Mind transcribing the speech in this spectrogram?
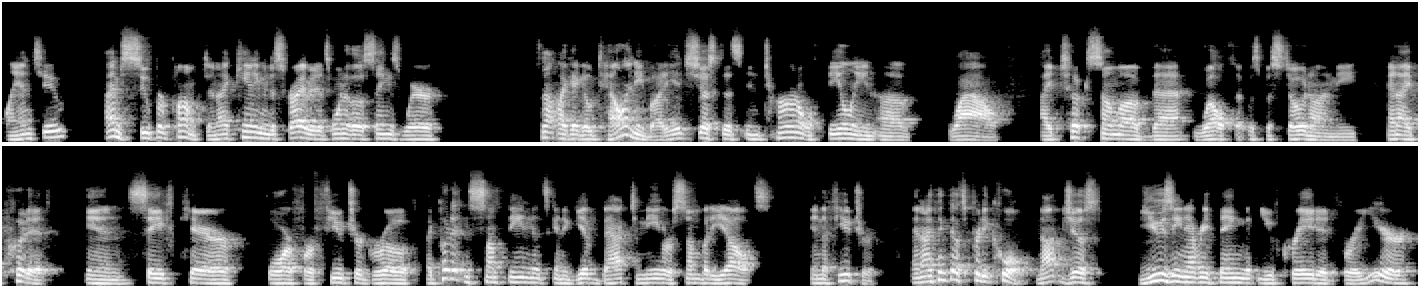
planned to. I'm super pumped and I can't even describe it. It's one of those things where it's not like I go tell anybody. It's just this internal feeling of, wow, I took some of that wealth that was bestowed on me and I put it in safe care or for future growth. I put it in something that's going to give back to me or somebody else in the future. And I think that's pretty cool. Not just using everything that you've created for a year,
